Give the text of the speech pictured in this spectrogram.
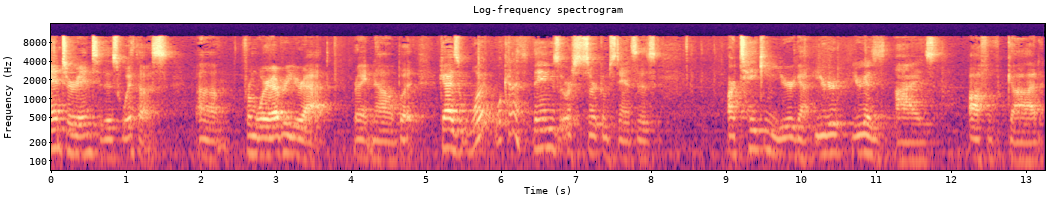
enter into this with us um, from wherever you're at right now. But, guys, what, what kind of things or circumstances are taking your, your, your guys' eyes off of God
